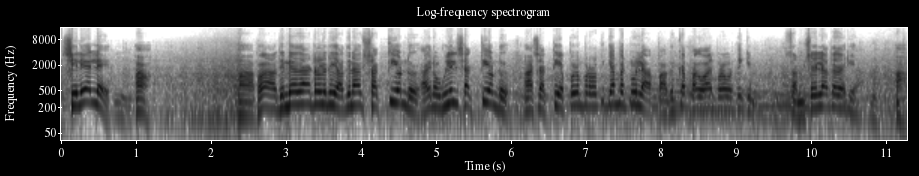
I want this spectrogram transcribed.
ശിലയല്ലേ? ആ. ആ അപ്പോൾ അതിന്റേതായിട്ടുള്ളൊരു അതിനകത്ത് ശക്തിയുണ്ട്. അതിനുള്ളിൽ ശക്തിയുണ്ട്. ആ ശക്തി എപ്പോഴും പ്രവർത്തിക്കാൻ പറ്റൂല. അപ്പം അതൊക്കെ ഭഗവാൻ പ്രവർത്തിക്കും. സംശയമില്ലാത്ത കാര്യമാണ് ആ.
